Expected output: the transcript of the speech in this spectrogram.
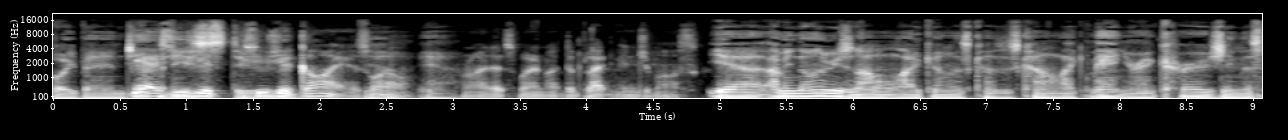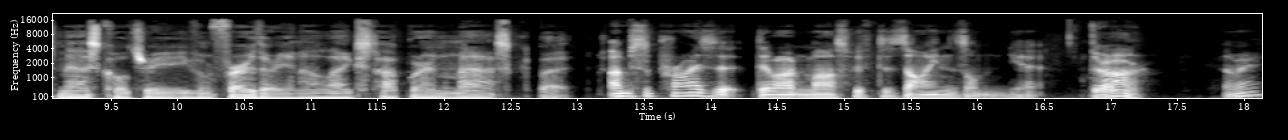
boy band yeah, Japanese it's usually a, dude. it's usually a guy as Yeah, well. yeah. right. That's wearing like the black ninja mask. Yeah, I mean the only reason I don't like him is because it's kind of like, man, you're encouraging this mask culture even further. You know, like stop wearing the mask. But I'm surprised that there aren't masks with designs on yet. there are. All right.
